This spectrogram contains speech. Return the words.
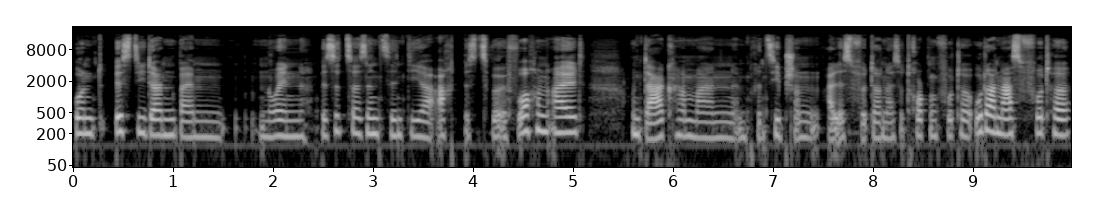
Und bis die dann beim neuen Besitzer sind, sind die ja acht bis zwölf Wochen alt. Und da kann man im Prinzip schon alles füttern, also Trockenfutter oder Nassfutter.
